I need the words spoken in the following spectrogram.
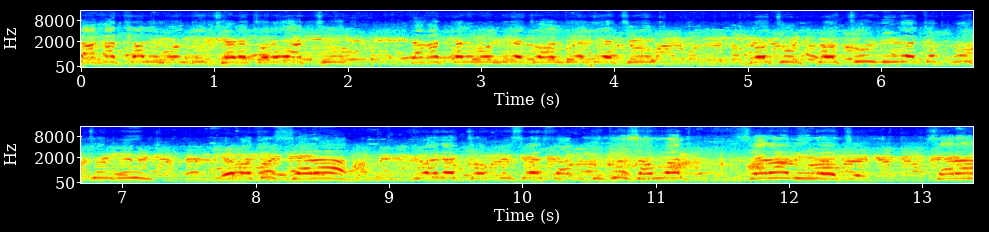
ডাকাতকালী মন্দির ছেড়ে চলে যাচ্ছি। ডাকাতকালী মন্দিরে জল দিয়ে দিয়েছি। প্রচুর প্রচুর ভিড় হচ্ছে, প্রচুর ভিড়। এবছর সেরা দু হাজার চব্বিশে দ্বিতীয় সোমবার সেরা ভিড় হয়েছে বাচ্চারা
